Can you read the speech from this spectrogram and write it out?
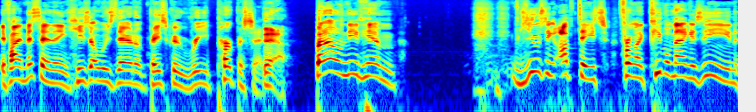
if I miss anything, he's always there to basically repurpose it. Yeah. But I don't need him using updates from like People Magazine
